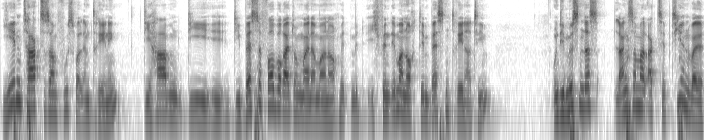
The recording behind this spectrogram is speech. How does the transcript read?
jeden Tag zusammen Fußball im Training die haben die, die beste Vorbereitung meiner Meinung nach mit, mit ich finde immer noch dem besten Trainerteam. Und die müssen das langsam mal akzeptieren, weil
